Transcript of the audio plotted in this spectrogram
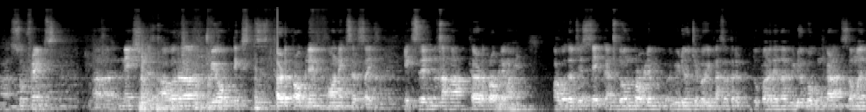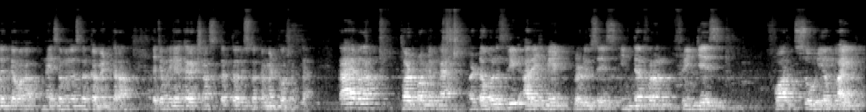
Uh, so friends, uh, next our uh, way optics this is third problem on exercise. Exercise मधला हा थर्ड प्रॉब्लेम आहे. अगोदरचे सेकंड दोन प्रॉब्लेम व्हिडिओचे बघितला असा तर तू परत एकदा व्हिडिओ बघून काढा. समजलेत का बघा? नाही समजलं तर कमेंट करा. त्याच्यामध्ये काही करेक्शन असेल तर सुद्धा कमेंट करू शकता. काय आहे बघा? थर्ड प्रॉब्लेम काय? A double slit arrangement produces interference fringes for sodium light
